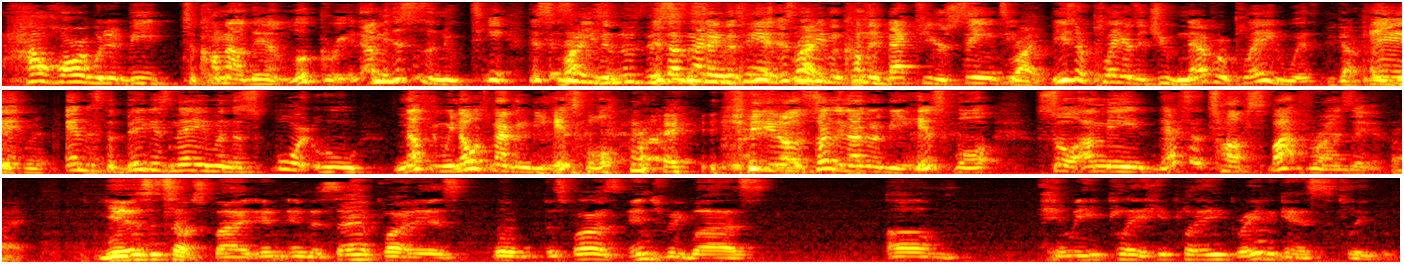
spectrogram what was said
how hard would it be to come out there and look great? I mean, this is a new team. This isn't right, even. New, this, this is not even. Team. Yeah, this right. not even coming back to your same team. Right. These are players that you've never played with. You got to play and, different. And it's the biggest name in the sport. Who nothing. We know it's not going to be his fault. right. you know, it's certainly not going to be his fault. So I mean, that's a tough spot for Isaiah. Right. Yeah, it's a tough spot, and, and the sad part is, well, as far as injury wise, um, I mean, he played he played great against Cleveland.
